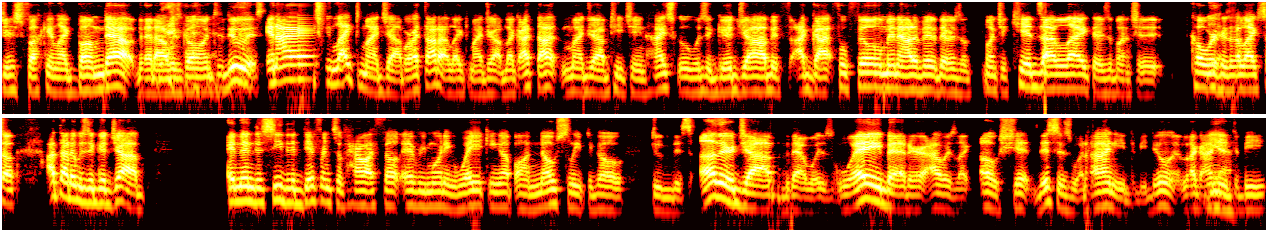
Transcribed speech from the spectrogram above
just fucking like bummed out that I was going to do this. And I actually liked my job, or I thought I liked my job. Like I thought my job teaching high school was a good job. If I got fulfillment out of it, there was a bunch of kids I liked, there's a bunch of coworkers yeah. I liked. So I thought it was a good job. And then to see the difference of how I felt every morning waking up on no sleep to go do this other job that was way better, I was like, oh shit, this is what I need to be doing. Like I yeah. need to be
